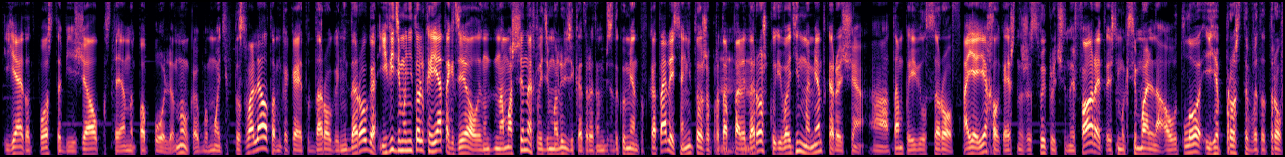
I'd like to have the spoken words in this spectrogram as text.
И я этот пост объезжал постоянно по полю. Ну, как бы мотик позволял, там какая-то дорога, не дорога. И, видимо, не только я так делал. И на машинах, видимо, люди, которые там без документов катались, они тоже протоптали mm-hmm. дорожку. И в один момент, короче, а, там появился ров. А я ехал, конечно же, с выключенной фарой, то есть есть максимально аутло, и я просто в этот ров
